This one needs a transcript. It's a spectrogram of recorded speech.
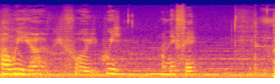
Ah oui, ah, il faut, oui, en effet.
